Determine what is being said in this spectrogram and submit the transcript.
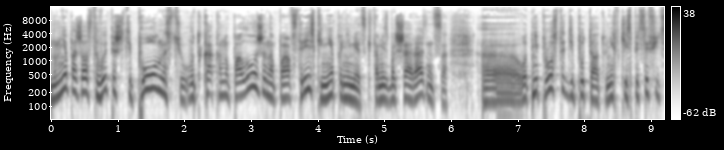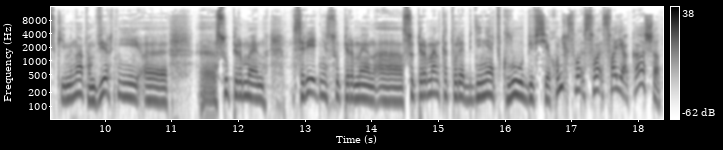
но мне, пожалуйста, выпишите полностью, вот как оно положено по-австрийски, не по-немецки, там есть большая разница, Э, вот не просто депутат, у них такие специфические имена, там верхний э, э, супермен, средний супермен, супермен, который объединяет в клубе всех, у них своя каша,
